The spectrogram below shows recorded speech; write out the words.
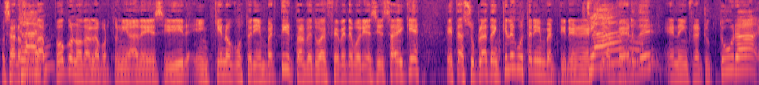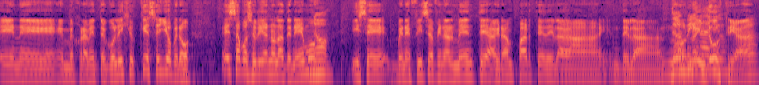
O sea, nosotros Claro. tampoco nos dan la oportunidad de decidir en qué nos gustaría invertir. Tal vez tu AFP te podría decir, ¿sabe qué? Esta es su plata, ¿en qué le gustaría invertir? ¿En energías Claro. verdes? ¿En infraestructura? En, eh, en mejoramiento de colegios? ¿Qué sé yo? Pero esa posibilidad no la tenemos No. y se beneficia finalmente a gran parte de la, de la no, no industria, ¿ah?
